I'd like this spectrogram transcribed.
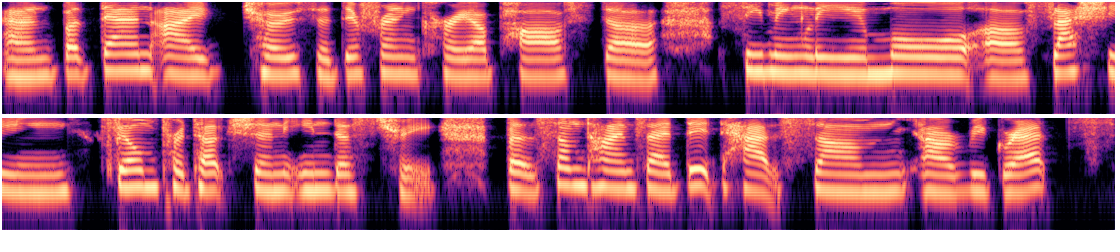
And, but then I chose a different career path, the seemingly more uh, flashing film production industry. But but sometimes I did had some uh, regrets.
